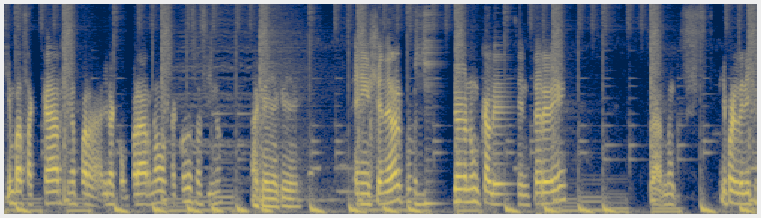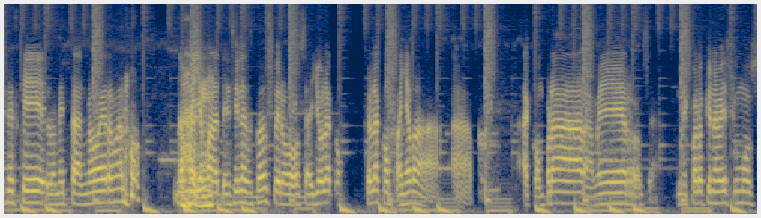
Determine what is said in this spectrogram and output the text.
¿quién va a sacar sino para ir a comprar, no? O sea, cosas así, ¿no? Ok, ok. En general, pues, yo nunca le entré. O sea, no- siempre le dije, es que la neta, no, hermano, no Ah, me ok. llaman la atención esas cosas, pero, o sea, yo la, yo la acompañaba a, a- a comprar, a ver, o sea, me acuerdo que una vez fuimos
